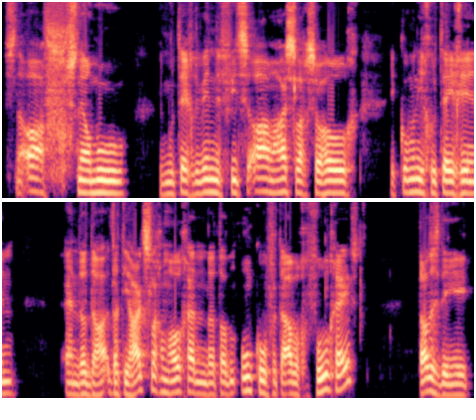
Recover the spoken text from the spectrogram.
Snel, oh, pff, snel moe. Ik moet tegen de wind in fietsen. Oh, mijn hartslag is zo hoog. Ik kom er niet goed tegenin. En dat, de- dat die hartslag omhoog gaat en dat dat een oncomfortabel gevoel geeft. Dat is denk ik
